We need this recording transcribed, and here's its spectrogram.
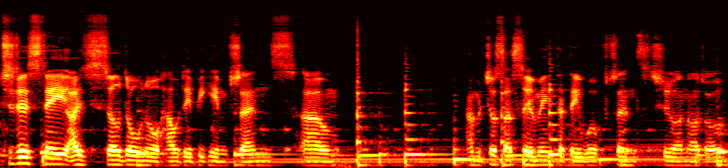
to this day, I still don't know how they became friends. Um, I'm just assuming that they were friends to another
